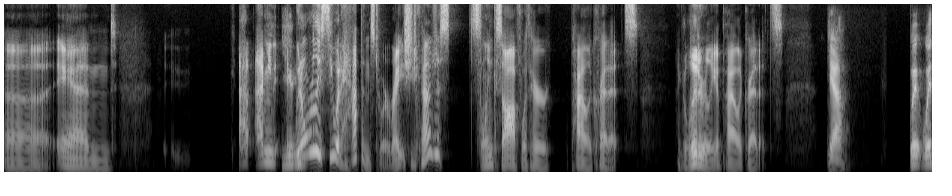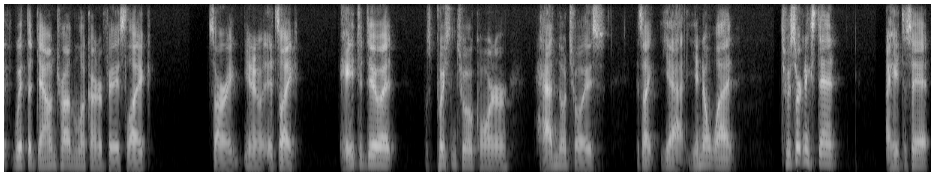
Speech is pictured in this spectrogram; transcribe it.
uh and I, I mean You we don't really see what happens to her right she kind of just slinks off with her pile of credits like literally a pile of credits yeah, with with with the downtrodden look on her face, like, sorry, you know, it's like, hate to do it, was pushed into a corner, had no choice. It's like, yeah, you know what? To a certain extent, I hate to say it,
